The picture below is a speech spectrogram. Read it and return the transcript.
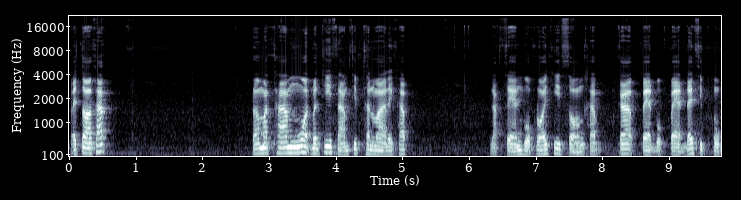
ไปต่อครับ เรามาทำงวดวันที่สามสิบธันวาเลยครับ หลักแสนบวกร้อยที่สองครับเก้าแปดบวกแปดได้สิบหก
